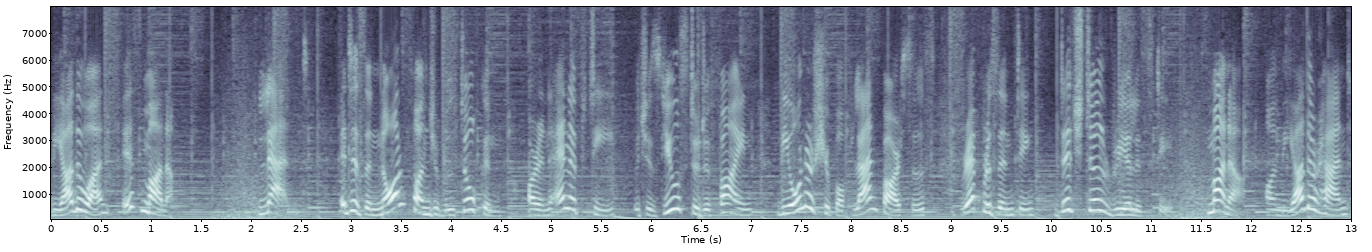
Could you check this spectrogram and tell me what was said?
the other one is mana. Land. It is a non-fungible token or an NFT which is used to define the ownership of land parcels representing digital real estate. Mana, on the other hand,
